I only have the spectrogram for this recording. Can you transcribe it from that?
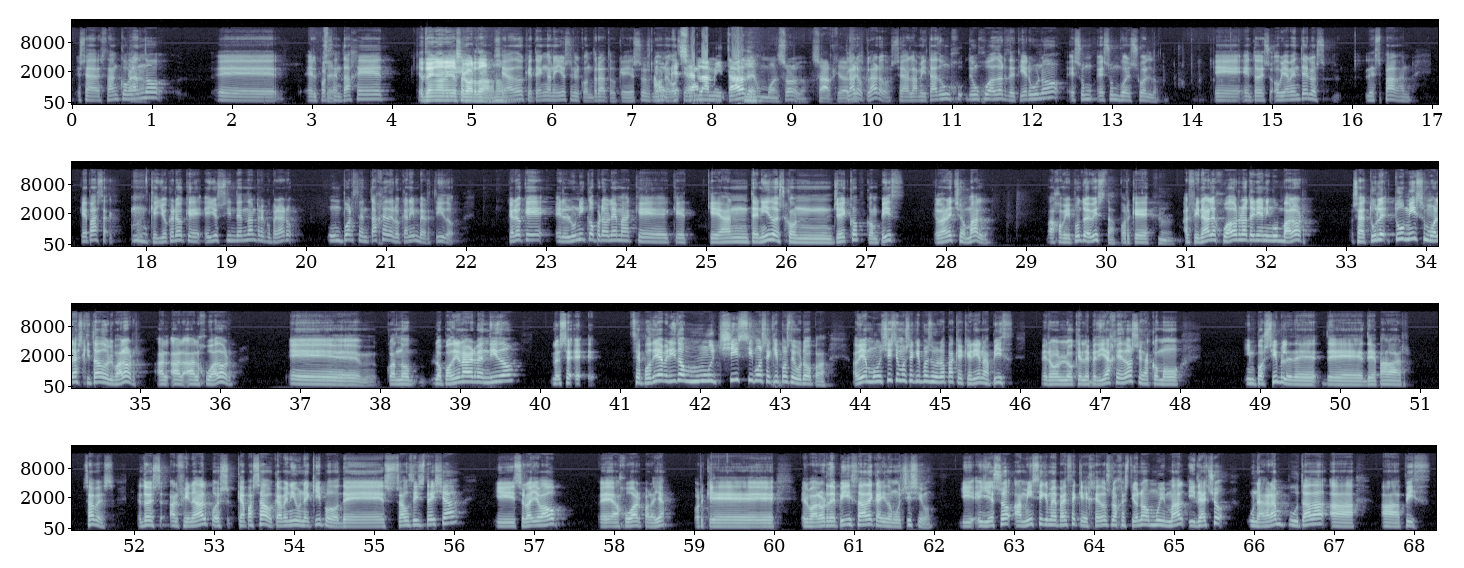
O sea, están cobrando eh, el porcentaje Que tengan ellos eh, acordado, ¿no? que tengan ellos en el contrato, que eso es lo Aunque negocian. sea la mitad, es Mm. un buen sueldo. O sea, quiero Claro, decir, claro. O sea, la mitad de un, de un jugador de tier 1 es un, es un buen sueldo. Eh, entonces, obviamente, los, les pagan. ¿Qué pasa? Que yo creo que ellos intentan recuperar un porcentaje de lo que han invertido. Creo que el único problema que, que- que han tenido es con Jacob, con Piz, que lo han hecho mal, bajo mi punto de vista, porque Hmm. al final el jugador no tenía ningún valor. O sea, tú, mismo le has quitado el valor al, jugador. Eh, cuando lo podrían haber vendido, se, eh, eh, podría haber ido muchísimos equipos de Europa. Había muchísimos equipos de Europa que querían a Piz, pero lo que le pedía G2 era como imposible de pagar, ¿sabes? Entonces, al final, pues, ¿qué ha pasado? Que ha venido un equipo de Southeast Asia y se lo ha llevado eh, a jugar para allá, porque el valor de Piz ha decaído muchísimo. Y, y eso a mí sí que me parece que G2 lo ha gestionado muy mal y le ha hecho una gran putada a, a Piz.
